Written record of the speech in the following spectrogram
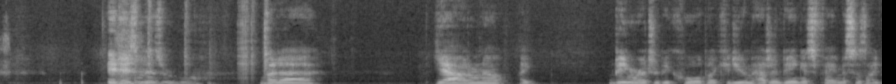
it is miserable. But uh, yeah, I don't know. Like, being rich would be cool, but could you imagine being as famous as like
